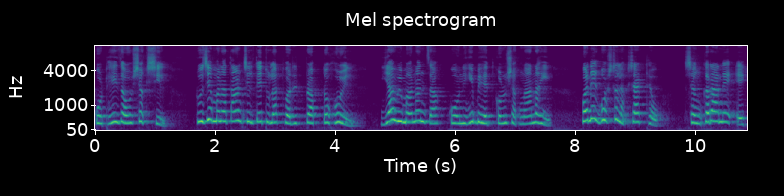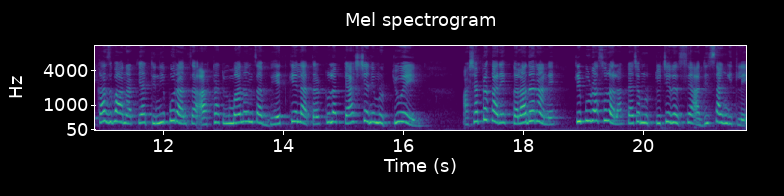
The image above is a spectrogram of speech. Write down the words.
कोठेही जाऊ शकशील. तू जे मनात आणशील ते तुला त्वरित प्राप्त होईल. या विमानांचा कोणीही भेद करू शकणार नाही. पण एक गोष्ट लक्षात ठेव. शंकराने एकाच बाणात या तिन्ही पुरांचा अर्थात विमानांचा भेद केला तर तुला त्याच क्षणी मृत्यू येईल. अशा प्रकारे कलाधराने त्रिपुरासुराला त्याच्या मृत्यूचे रहस्य आधीच सांगितले.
